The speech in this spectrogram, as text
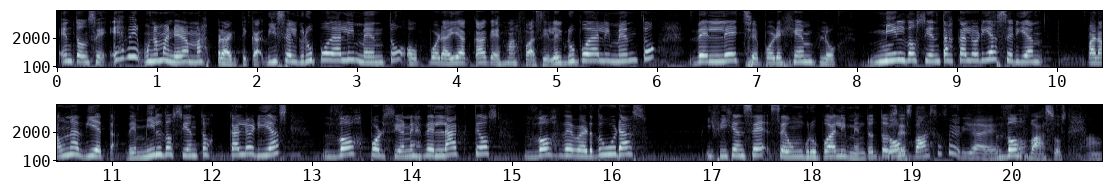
Entonces, es de una manera más práctica. Dice el grupo de alimento, o por ahí acá que es más fácil, el grupo de alimento de leche, por ejemplo, 1200 calorías serían para una dieta de 1200 calorías, dos porciones de lácteos, dos de verduras, y fíjense, según grupo de alimento. Entonces, ¿Dos vasos sería eso? dos vasos. Ah.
